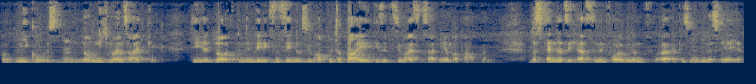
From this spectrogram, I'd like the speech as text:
Und Nico ist mhm. noch nicht mal ein Sidekick. Die läuft in den wenigsten Szenen ist überhaupt mit dabei. Die sitzt die meiste Zeit in ihrem Apartment. Das ändert sich erst in den folgenden äh, Episoden der Serie.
